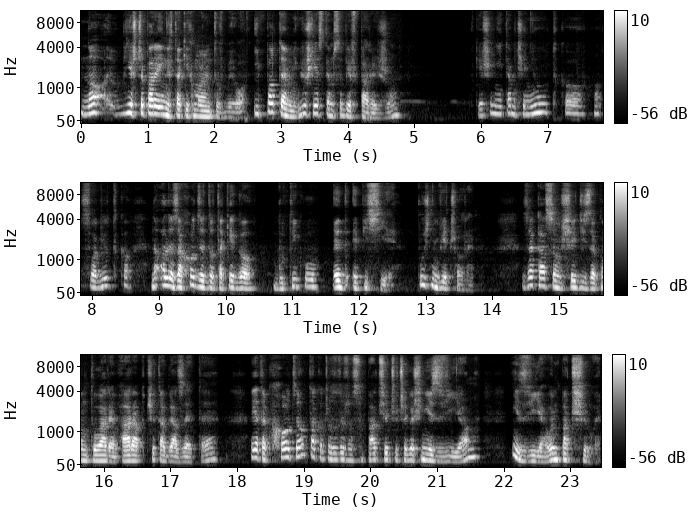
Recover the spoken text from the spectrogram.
No, jeszcze parę innych takich momentów było. I potem już jestem sobie w Paryżu. W kieszeni tam cieniutko, no, słabiutko. No ale zachodzę do takiego butiku Ed Epicier. Późnym wieczorem. Za kasą siedzi za kontuarem Arab, czyta gazetę. Ja tak chodzę, tak od czasu do czasu patrzę, czy czegoś nie zwijam. Nie zwijałem, patrzyłem.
